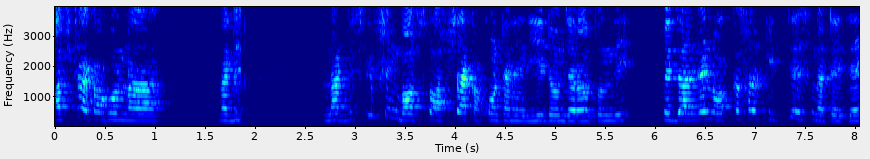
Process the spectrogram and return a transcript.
అబ్స్ట్రాక్ అకౌంట్ నా నా డిస్క్రిప్షన్ బాక్స్లో అబ్స్ట్రాక్ అకౌంట్ అనేది ఇవ్వడం జరుగుతుంది. మీరు దానిపైన ఒక్కసారి క్లిక్ చేసినట్టయితే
